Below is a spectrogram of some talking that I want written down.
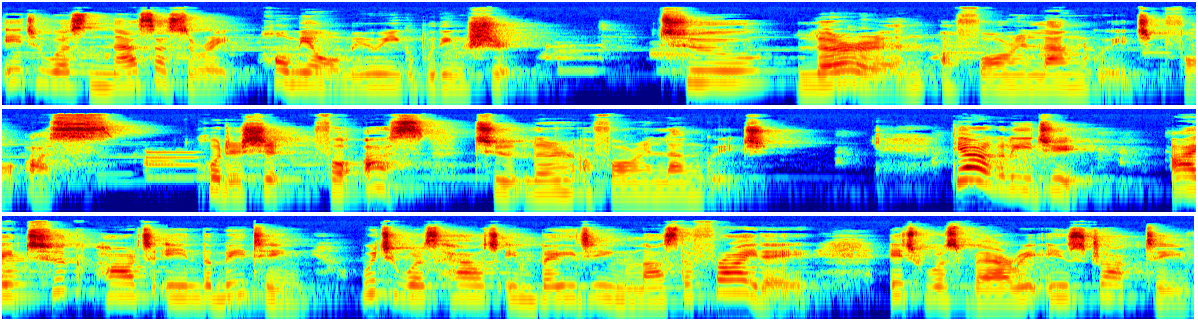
it was necessary. 后面我们用一个不定式，to learn a foreign language for us，或者是 for us to learn a foreign language。第二个例句。I took part in the meeting, which was held in Beijing last Friday. It was very instructive,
